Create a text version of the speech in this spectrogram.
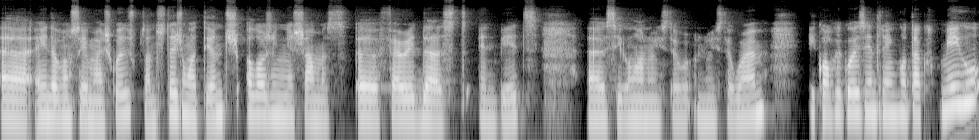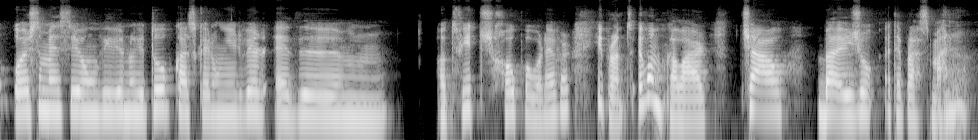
Uh, ainda vão sair mais coisas, portanto estejam atentos. A lojinha chama-se uh, Fairy Dust and Bits. Uh, sigam lá no, Insta no, Instagram e qualquer coisa entrem em contato comigo. Hoje também saiu um vídeo no YouTube, caso queiram ir ver, é de um, outfits, roupa, whatever. E pronto, eu vou-me calar. Tchau, beijo, até para a semana.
